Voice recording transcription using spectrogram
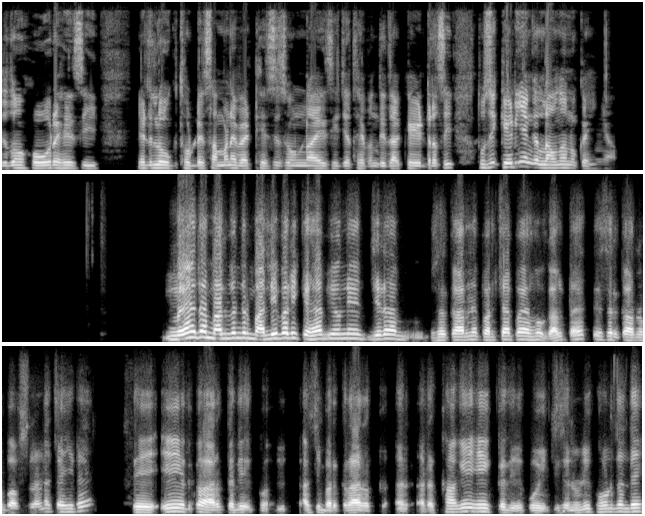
ਜਦੋਂ ਹੋ ਰਹੇ ਸੀ, ਜਿਹੜੇ ਲੋਕ ਤੁਹਾਡੇ ਸਾਹਮਣੇ ਬੈਠੇ ਸੀ, ਸੁਣਨ ਆਏ ਸੀ, ਜਥੇਬੰਦੀ ਦਾ ਕੇਡਰ ਸੀ, ਤੁਸੀਂ ਕਿਹੜੀਆਂ ਗੱਲਾਂ ਉਹਨਾਂ ਨੂੰ ਕਹੀਆਂ? ਮੈਂ ਤਾਂ ਮਨਵਿੰਦਰ ਮਾਲੀ ਵਾਲੀ ਕਿਹਾ ਵੀ ਉਹਨੇ ਜਿਹੜਾ ਸਰਕਾਰ ਨੇ ਪਰਚਾ ਪਾਇਆ, ਉਹ ਗਲਤ ਹੈ ਤੇ ਸਰਕਾਰ ਨੂੰ ਵਾਪਸ ਲੈਣਾ ਚਾਹੀਦਾ ਤੇ ਇਹ ਅਧਿਕਾਰ ਕਦੇ ਅਸੀਂ ਬਰਕਰਾਰ ਰੱਖਾਂਗੇ, ਇਹ ਕਦੇ ਕੋਈ ਕਿਸੇ ਨੂੰ ਨਹੀਂ ਖੋਣ ਦਿੰਦੇ।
